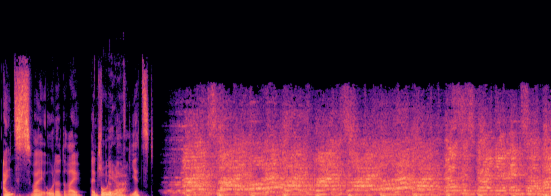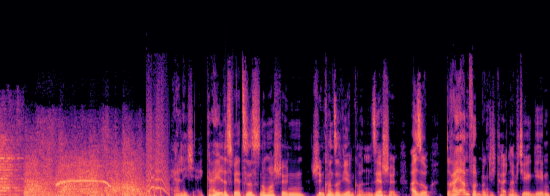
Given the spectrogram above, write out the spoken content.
1, 2 oder 3. Ein Spiel oh ja. läuft jetzt. 1, 2 oder 3. Ey, geil, dass wir jetzt das nochmal schön, schön konservieren konnten. Sehr schön. Also, drei Antwortmöglichkeiten habe ich dir gegeben.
